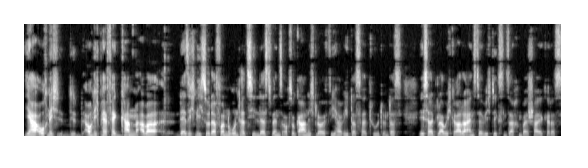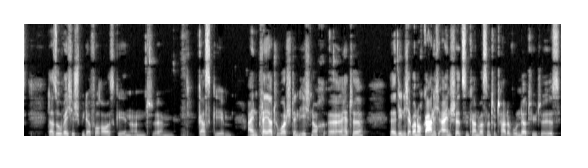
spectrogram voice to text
ja auch nicht, auch nicht perfekt kann, aber der sich nicht so davon runterziehen lässt, wenn es auch so gar nicht läuft, wie Harit das halt tut. Und das ist halt, glaube ich, gerade eins der wichtigsten Sachen bei Schalke, dass da so welche Spieler vorausgehen und ähm, Gas geben. Ein Player to watch, den ich noch äh, hätte, äh, den ich aber noch gar nicht einschätzen kann, was eine totale Wundertüte ist,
